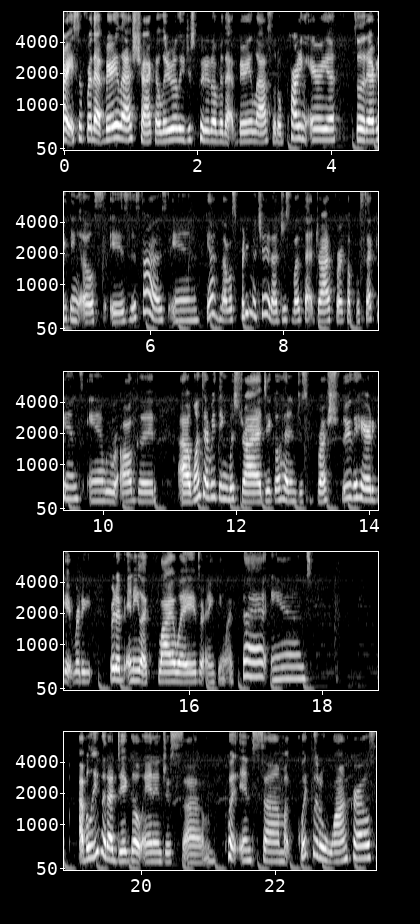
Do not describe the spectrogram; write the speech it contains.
Alright, so for that very last track, I literally just put it over that very last little parting area so that everything else is disguised. And yeah, that was pretty much it. I just let that dry for a couple seconds and we were all good. Uh, once everything was dry, I did go ahead and just brush through the hair to get rid of, rid of any like flyaways or anything like that. And I believe that I did go in and just um, put in some quick little wand curls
